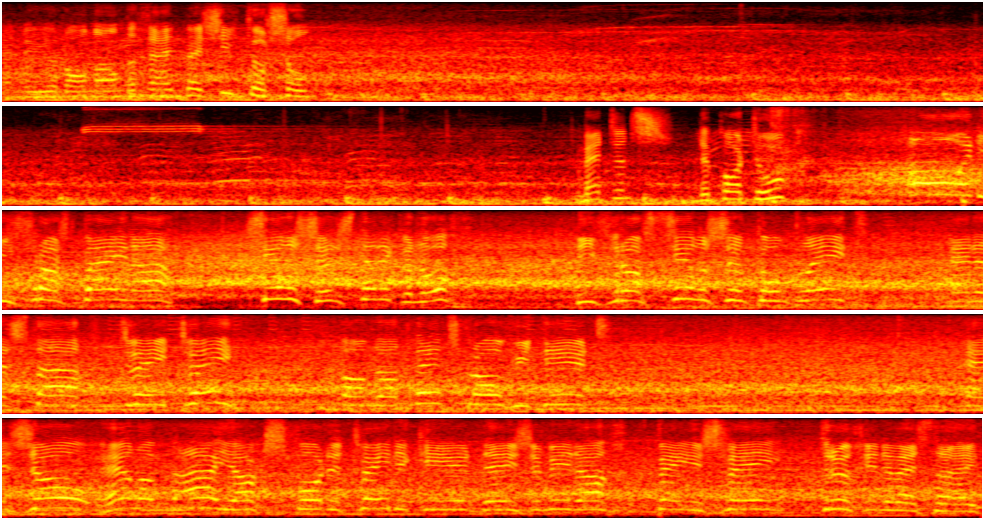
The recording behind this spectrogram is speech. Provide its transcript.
En nu een onhandigheid bij Sitorsson. De korte hoek. Oh, en die verrast bijna. Sillessen, sterker nog. Die verrast Sillessen compleet. En het staat 2-2. Omdat Lens profiteert. En zo helpt Ajax voor de tweede keer deze middag PSV terug in de wedstrijd.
